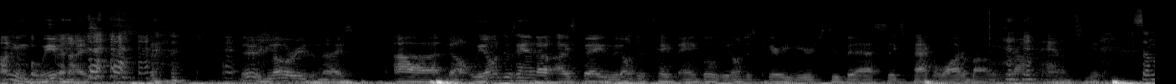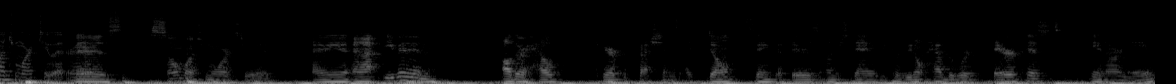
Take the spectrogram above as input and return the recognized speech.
I don't even believe in ice. There's no reason to ice. Uh, no, we don't just hand out ice bags. We don't just tape ankles. We don't just carry your stupid ass six pack of water bottles around and hand them to you. so much more to it, right? There's so much more to it. I mean, and I, even in other health care professions, I don't think that there is understanding because we don't have the word therapist in our name.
